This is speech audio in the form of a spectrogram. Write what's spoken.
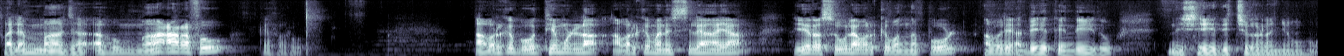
ഫലം മാജ അഹും മാ അറഫു കഫറു അവർക്ക് ബോധ്യമുള്ള അവർക്ക് മനസ്സിലായ ഈ റസൂൽ അവർക്ക് വന്നപ്പോൾ അവർ അദ്ദേഹത്തെ എന്ത് ചെയ്തു? നിഷേധിച്ചു കളഞ്ഞു.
